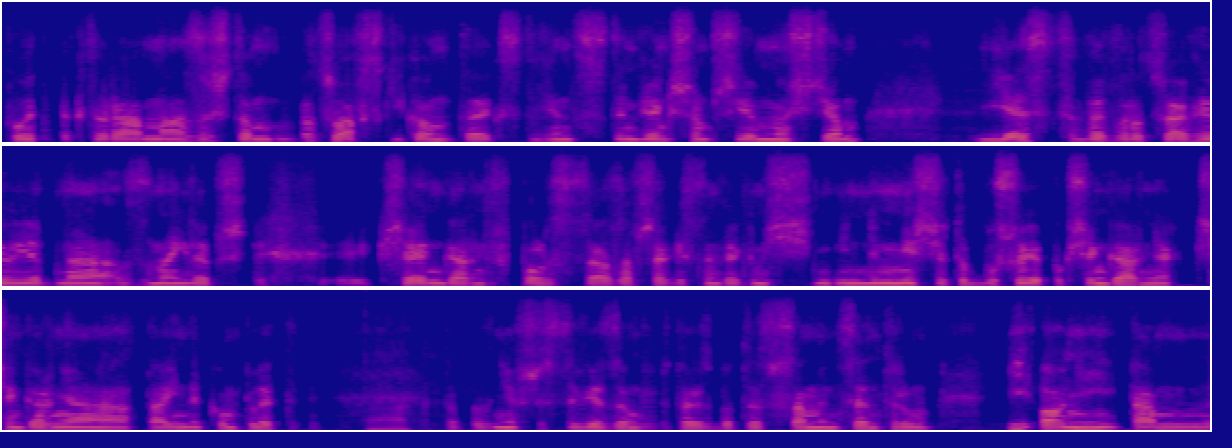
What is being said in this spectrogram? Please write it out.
płytę, która ma zresztą wrocławski kontekst, więc z tym większą przyjemnością. Jest we Wrocławiu jedna z najlepszych księgarń w Polsce, a zawsze jak jestem w jakimś innym mieście, to buszuję po księgarniach. Księgarnia Tajne Komplety. Tak. To pewnie wszyscy wiedzą, gdzie to jest, bo to jest w samym centrum. I oni tam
